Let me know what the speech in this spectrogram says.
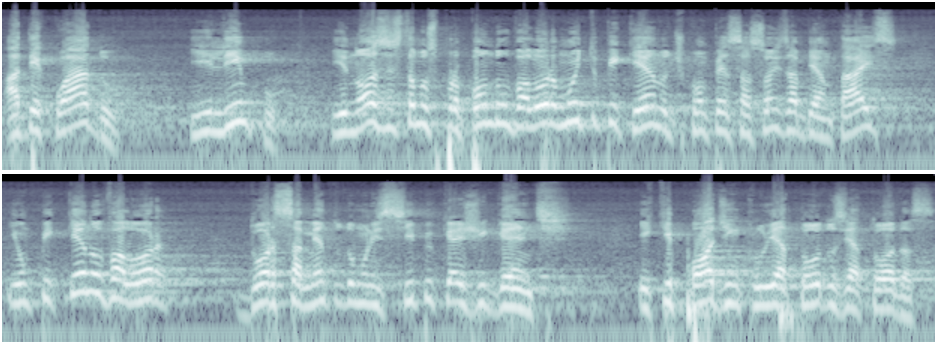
adequado e limpo. E nós estamos propondo um valor muito pequeno de compensações ambientais e um pequeno valor do orçamento do município, que é gigante e que pode incluir a todos e a todas.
